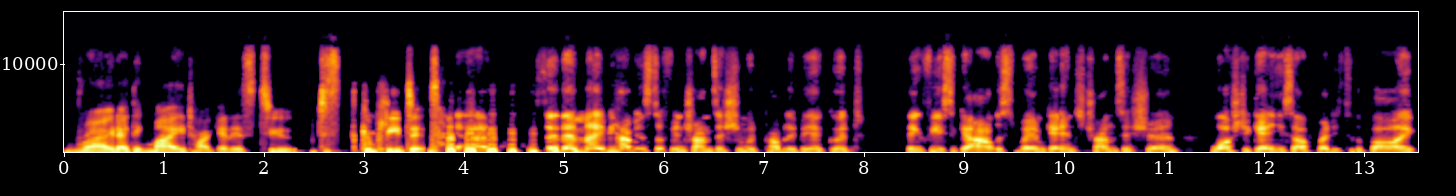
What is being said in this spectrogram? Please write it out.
Right. I think my target is to just complete it. yeah. So then maybe having stuff in transition would probably be a good thing for you to get out the swim, get into transition whilst you're getting yourself ready to the bike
